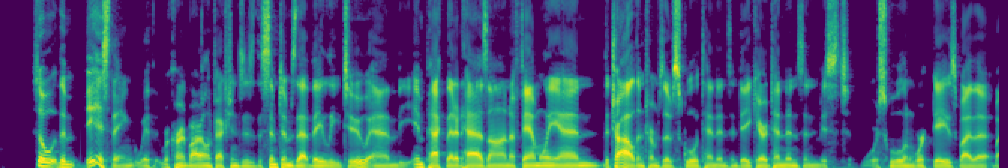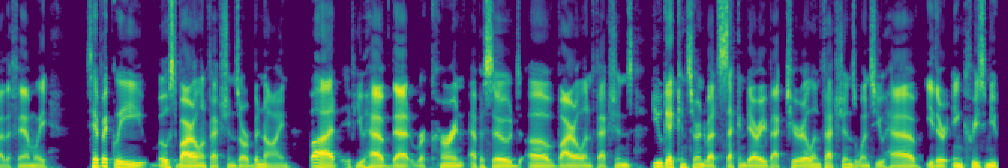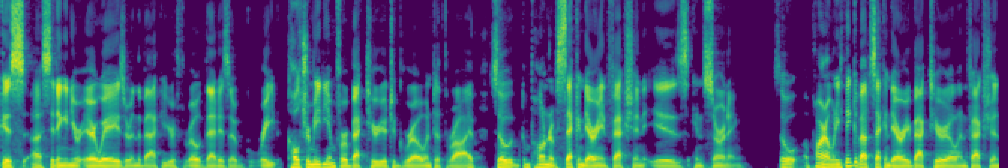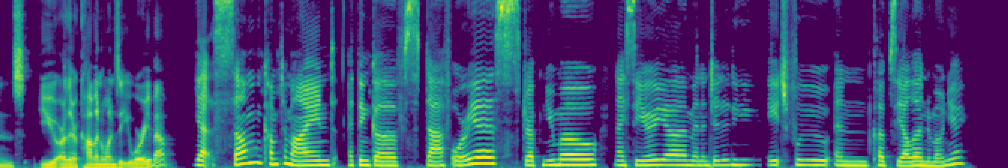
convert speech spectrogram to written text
So, the biggest thing with recurrent viral infections is the symptoms that they lead to and the impact that it has on a family and the child in terms of school attendance and daycare attendance and missed school and work days by the by the family. Typically, most viral infections are benign, but if you have that recurrent episodes of viral infections, do you get concerned about secondary bacterial infections once you have either increased mucus uh, sitting in your airways or in the back of your throat? That is a great culture medium for bacteria to grow and to thrive. So, the component of secondary infection is concerning. So, Aparna, when you think about secondary bacterial infections, you, are there common ones that you worry about? Yes, some come to mind. I think of Staph aureus, strep pneumo, Neisseria meningitidis, H flu, and Klebsiella pneumoniae.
